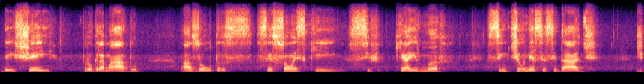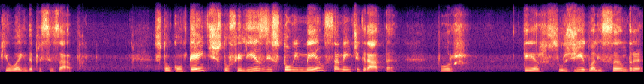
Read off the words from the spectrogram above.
deixei programado as outras sessões que, se, que a irmã sentiu necessidade de que eu ainda precisava. Estou contente, estou feliz e estou imensamente grata por ter surgido a Alessandra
